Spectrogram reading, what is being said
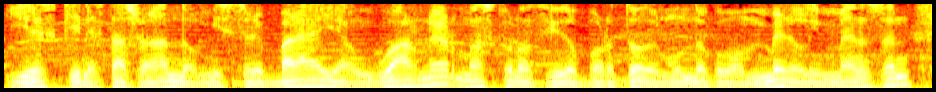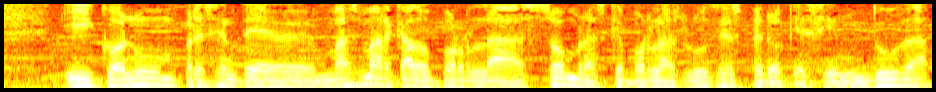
y es quien está sonando, Mr. Brian Warner, más conocido por todo mundo como Marilyn Manson y con un presente más marcado por las sombras que por las luces, pero que sin duda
